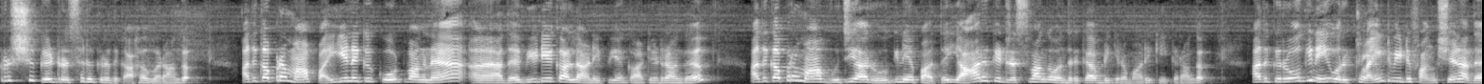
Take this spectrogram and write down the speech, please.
கிறிஷுக்கு ட்ரெஸ் எடுக்கிறதுக்காக வராங்க. அதுக்கப்புறமா பையனுக்கு கோட் வாங்கின அதை வீடியோ காலில் அனுப்பியும் காட்டிடுறாங்க. அதுக்கப்புறமா விஜயா ரோகிணியை பார்த்து யாருக்கு ட்ரெஸ் வாங்க வந்திருக்க? அப்படிங்கிற மாதிரி கேட்குறாங்க அதுக்கு ரோகிணி ஒரு கிளைண்ட் வீட்டு ஃபங்க்ஷன் அதை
